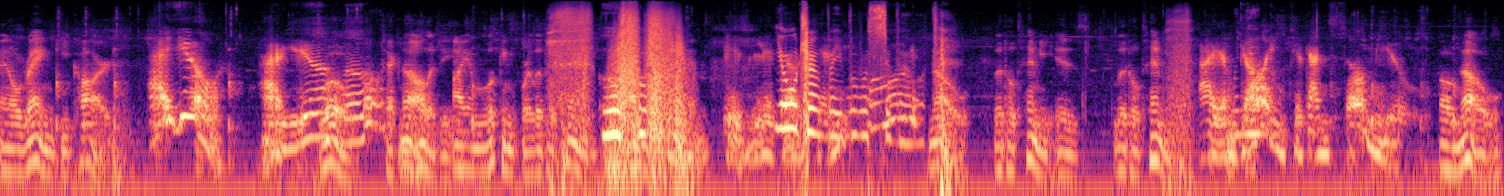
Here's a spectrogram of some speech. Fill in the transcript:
An orangi card. Are you? Are you? Whoa, technology. I am looking for little Timmy. Уф, I уф. see him. Is little Я лучше Timmy пойду вот сюда food? вот. No, little Timmy is little Timmy. I am going to consume you. Oh no.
